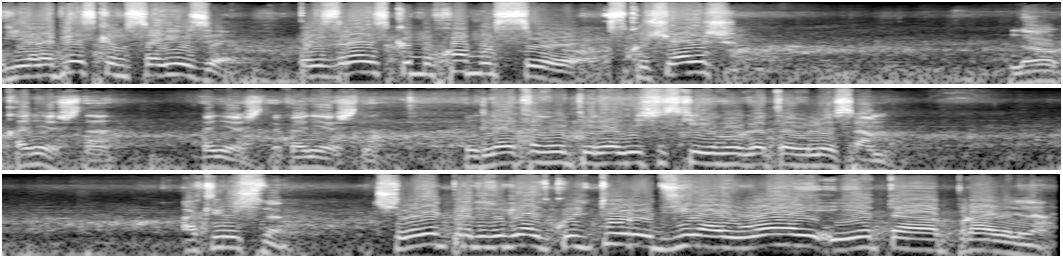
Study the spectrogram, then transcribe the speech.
В Европейском Союзе. По израильскому хумусу скучаешь? Ну, конечно, конечно, конечно. И для этого периодически его готовлю сам. Отлично. Человек продвигает культуру DIY, и это правильно.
